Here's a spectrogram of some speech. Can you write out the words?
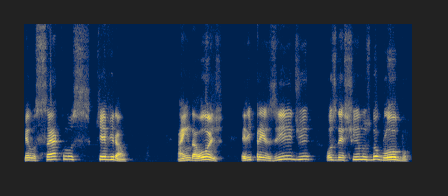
pelos séculos que virão. Ainda hoje, ele preside os destinos do globo,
